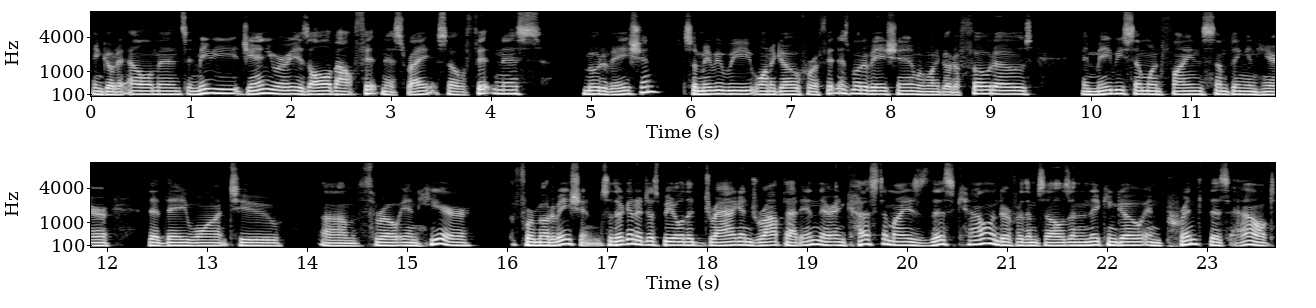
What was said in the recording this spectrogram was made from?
and go to elements. And maybe January is all about fitness, right? So fitness motivation. So maybe we want to go for a fitness motivation. We want to go to photos and maybe someone finds something in here that they want to um, throw in here for motivation. So they're going to just be able to drag and drop that in there and customize this calendar for themselves. And then they can go and print this out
